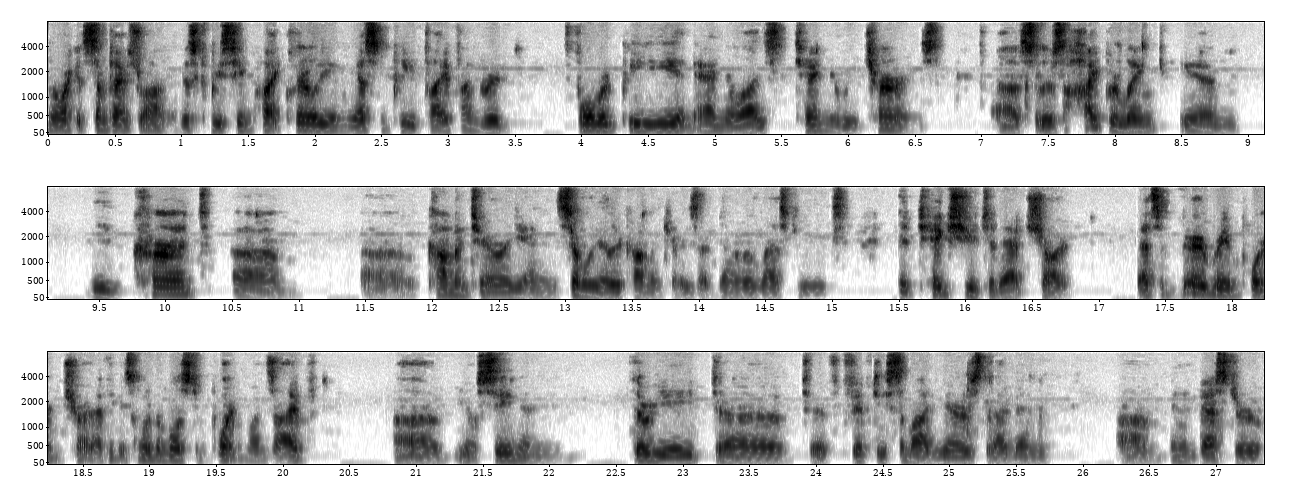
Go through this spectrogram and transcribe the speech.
the market's sometimes wrong. This can be seen quite clearly in the S&P 500 forward PDE and annualized 10-year returns. Uh, so there's a hyperlink in the current um, uh, commentary and several of the other commentaries I've done over the last few weeks that takes you to that chart. That's a very, very important chart. I think it's one of the most important ones I've uh, you know seen in 38 uh, to 50 some odd years that I've been um, an investor.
